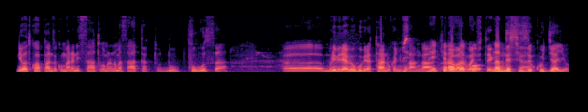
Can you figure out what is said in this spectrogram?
Niba twapanze kumara n'isaha tukamara n'amasaha atatu dupfa ubusa. Uh, muri biriya bihugu biratandukanye usanga ari abantu bafite gahunda nadesize kujyayo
